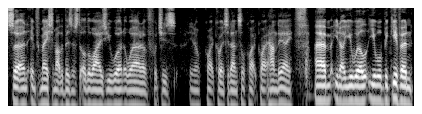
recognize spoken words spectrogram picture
certain information about the business that otherwise you weren't aware of which is you know quite coincidental, quite quite handy, eh? Um, you know, you will you will be given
